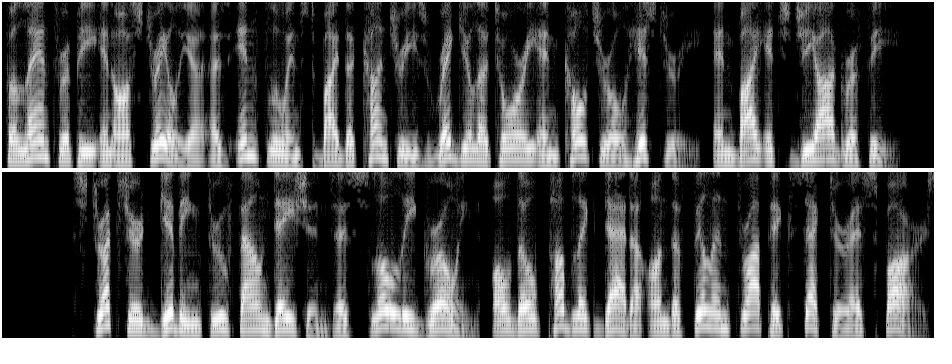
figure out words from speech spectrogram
Philanthropy in Australia is influenced by the country's regulatory and cultural history, and by its geography. Structured giving through foundations is slowly growing, although public data on the philanthropic sector is sparse.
